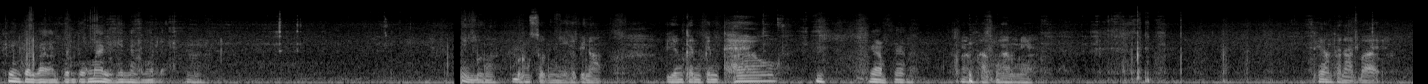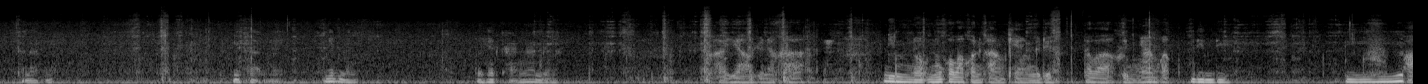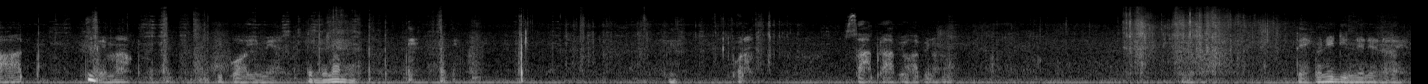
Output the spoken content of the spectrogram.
เครื่องกันวากันฝนตกมานี่เห็นหนังหมดละเบิ้งเบิ้งสดนี่ครับพี่น้องเรียงกันเป็นแถว งามงามงามครับงามเนี่ยเที่ยงถนัดบ่ายขนาดนี้นี่ขาดไหมนิดหนึ่งตัวเห็ดขางามเลยนะขายาวอยู่นะคะ ดินเนาะหนุก็ว่าค่อนข้างแข็งอยู่เดีแต่ว่าขึ้นงามครับดินดีปี๊ดพาดสวยมากพี่พออีเมียต้นไม้ล่ำพอดะสาบลาบอยู่ครับพี่น้อง แตกอยู่ในดินเนี่ยเนี่ยนาย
